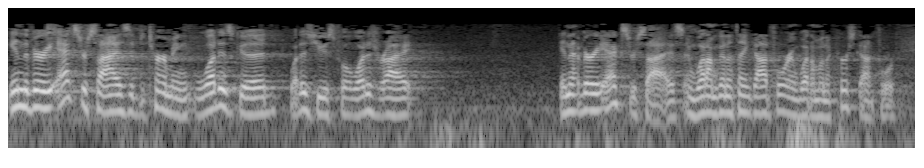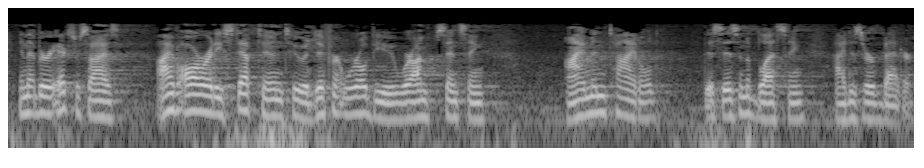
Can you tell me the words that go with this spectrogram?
In the very exercise of determining what is good, what is useful, what is right, in that very exercise, and what I'm going to thank God for and what I'm going to curse God for, in that very exercise, I've already stepped into a different worldview where I'm sensing I'm entitled, this isn't a blessing, I deserve better.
